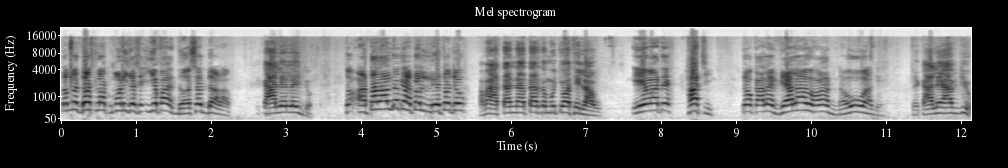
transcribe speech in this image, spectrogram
તમને દસ લાખ મળી જશે. એ પાસે દસ જ દાડા કાલે લઈ જો તો અતાર લાલ દો કે અતાર લેતો જાઉં? હવે અતાર ને અતાર તો હું ચોથી લાવું. એ વાતે સાચી તો કાલે વહેલા આવું હવે નવ વાગે. તે કાલે આવજો.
